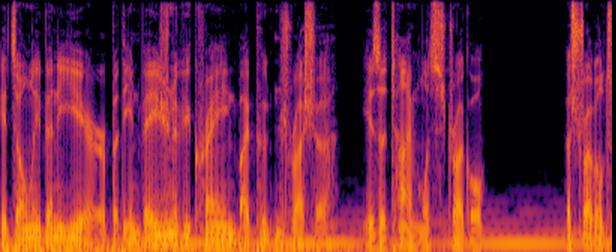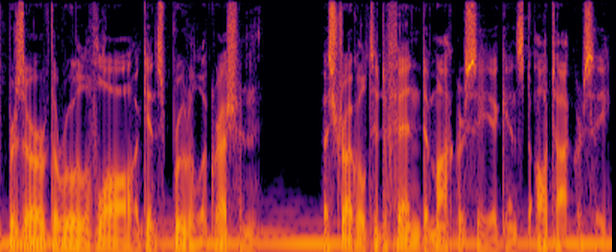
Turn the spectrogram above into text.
It's only been a year, but the invasion of Ukraine by Putin's Russia is a timeless struggle. A struggle to preserve the rule of law against brutal aggression. A struggle to defend democracy against autocracy.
